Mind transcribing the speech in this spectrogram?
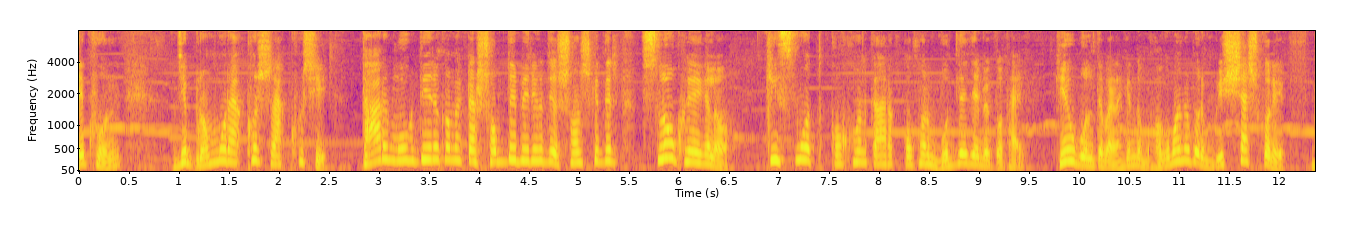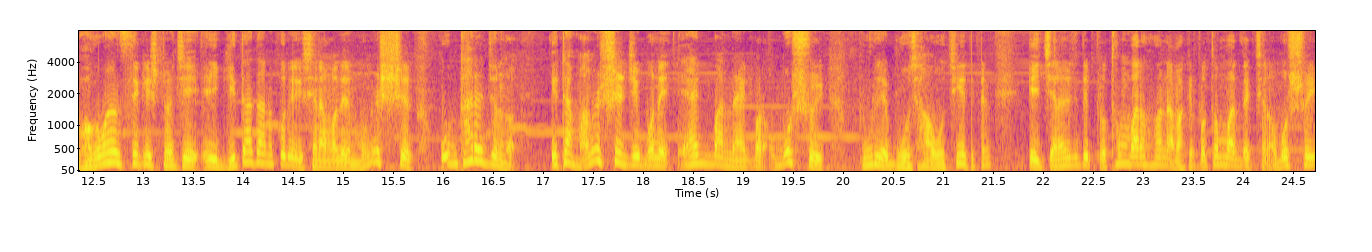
দেখুন যে ব্রহ্ম রাক্ষস রাক্ষসী, তার মুখ দিয়ে এরকম একটা শব্দ বেরিয়ে যে সংস্কৃতের শ্লোক হয়ে গেল। কিসমত কখন কার কখন বদলে যাবে কোথায়, কেউ বলতে পারে না। কিন্তু ভগবানের উপর বিশ্বাস করে ভগবান শ্রীকৃষ্ণ যে এই গীতা দান করে গেছেন আমাদের মনুষ্যের উদ্ধারের জন্য এটা মানুষের জীবনে একবার না একবার অবশ্যই পড়ে বোঝা উচিত। এই চ্যানেল যদি প্রথমবার হন, আমাকে প্রথমবার দেখছেন, অবশ্যই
